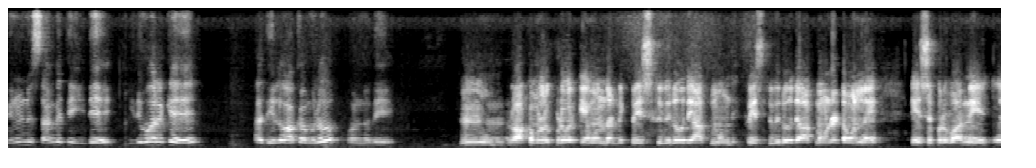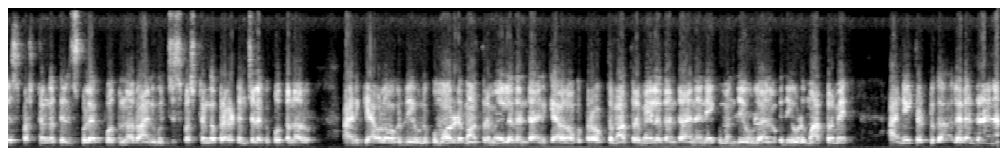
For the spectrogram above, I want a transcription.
వినుని సంగతి ఇదే. ఇదివరకే అది లోకములో ఉన్నది. ఉమ్, లోకంలో ఇప్పటి వరకు ఏముందండి? క్రీస్తు విరోధి ఆత్మ ఉంది. క్రీస్తు విరోధి ఆత్మ ఉండటం వల్లే యేసుప్రభు వారిని స్పష్టంగా తెలుసుకోలేకపోతున్నారు. ఆయన గురించి స్పష్టంగా ప్రకటించలేకపోతున్నారు. ఆయన కేవలం ఒక దేవుని కుమారుడు మాత్రమే లేదంటే ఆయన కేవలం ఒక ప్రవక్త మాత్రమే లేదంటే ఆయన అనేక మంది దేవుళ్ళు ఆయన ఒక దేవుడు మాత్రమే అనేటట్టుగా లేదంటే ఆయన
